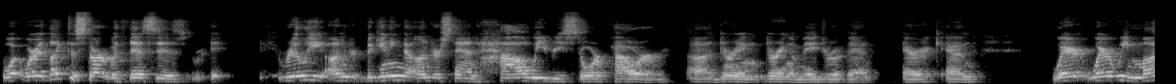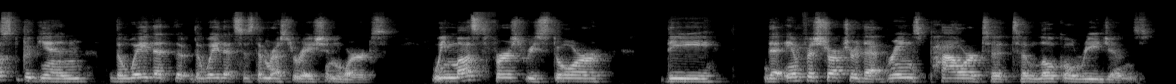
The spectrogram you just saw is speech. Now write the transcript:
What, where I'd like to start with this is really under, beginning to understand how we restore power uh, during during a major event, Erik, and where where we must begin the way that the, the way that system restoration works we must first restore the the infrastructure that brings power to, to local regions.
